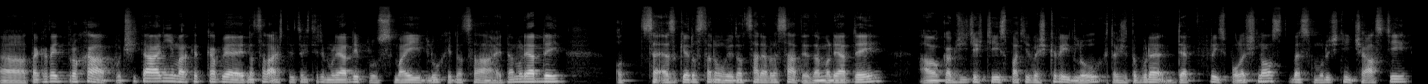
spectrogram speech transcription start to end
Eh, tak a teď trocha počítání. Market cap je 1,44 miliardy plus mají dluh 1,1 miliardy. Od CSG dostanou 1,91 miliardy a okamžitě chtějí splatit veškerý dluh, takže to bude debt-free společnost bez muniční části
